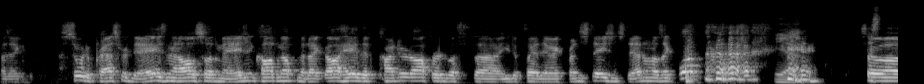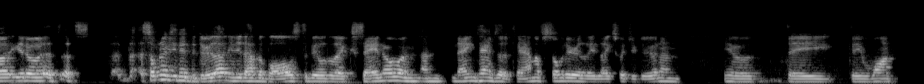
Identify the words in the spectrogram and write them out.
was like, so depressed for days. And then all of a sudden, my agent called me up and they're like, oh, hey, they've counter offered with uh, you to play the Eric Prydz stage instead. And I was like, what? yeah, so uh, you know, it's, it's sometimes you need to do that. You need to have the balls to be able to like say no. And, and nine times out of ten, if somebody really likes what you're doing and you know they they want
